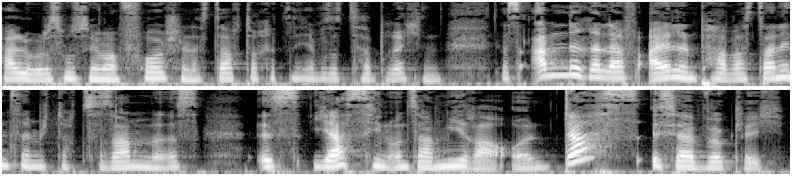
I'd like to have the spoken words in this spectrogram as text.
Hallo, das muss ich mir mal vorstellen. Das darf doch jetzt nicht einfach so zerbrechen. Das andere Love Island Paar, was dann jetzt nämlich noch zusammen ist, ist Yassin und Samira. Und das ist ja wirklich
